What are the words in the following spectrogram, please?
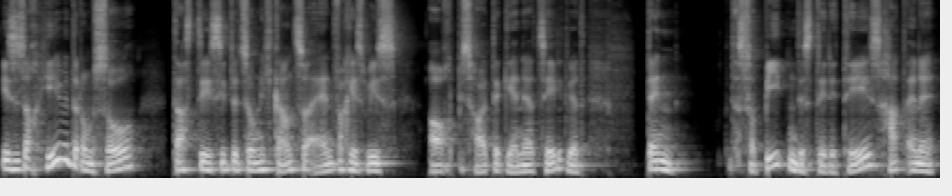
ist es auch hier wiederum so, dass die Situation nicht ganz so einfach ist, wie es auch bis heute gerne erzählt wird. Denn das Verbieten des DDTs hat eine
